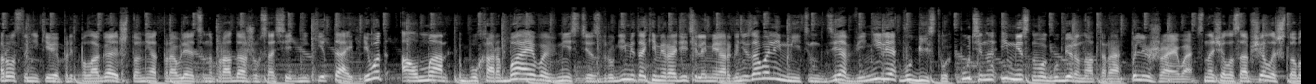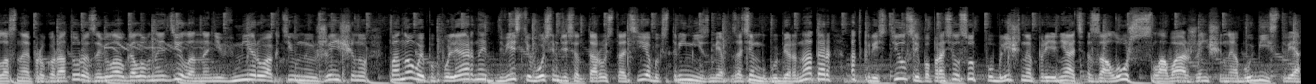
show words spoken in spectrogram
Родственники предполагают, что они отправляются на продажу в соседний Китай. И вот Алма Бухарбаева вместе с другими такими родителями организовали митинг, где обвинили в убийствах Путина и местного губернатора Полежаева. Сначала сообщалось, что областная прокуратура завела уголовное дело на не в меру активную женщину по новой популярной 282 статье об экстремизме. Затем губернатор открестился и попросил суд публично принять за ложь слова женщины об убийстве.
